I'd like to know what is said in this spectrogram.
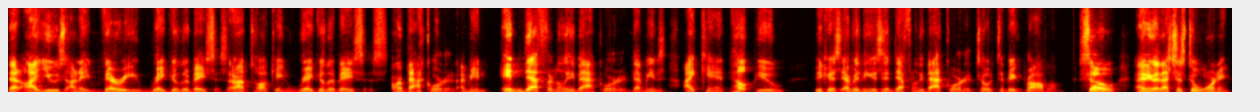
that I use on a very regular basis, and I'm talking regular basis, are back ordered. I mean, indefinitely back ordered. That means I can't help you because everything is indefinitely backordered. So it's a big problem. So anyway, that's just a warning.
